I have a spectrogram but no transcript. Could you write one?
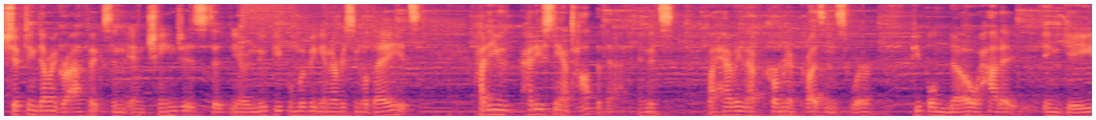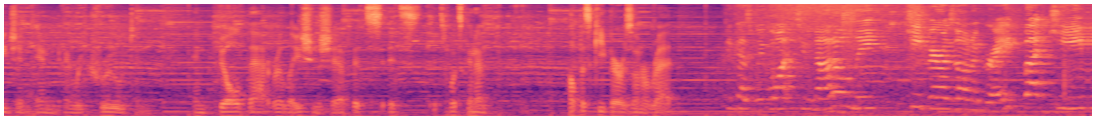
shifting demographics and, and changes that, you know, new people moving in every single day. It's how do you how do you stay on top of that? And it's by having that permanent presence where people know how to engage and, and, and recruit and, and build that relationship. It's it's it's what's going to help us keep Arizona red. Because we want to not only keep Arizona great, but keep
